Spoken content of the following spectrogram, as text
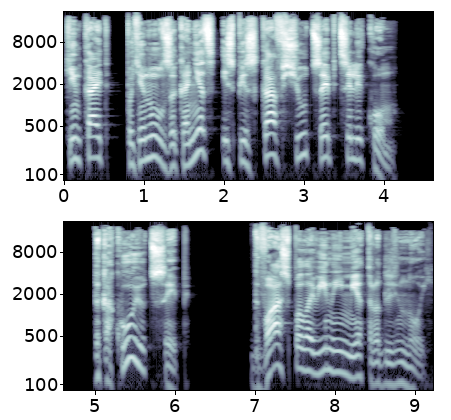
Кинкайт потянул за конец из песка всю цепь целиком. Да какую цепь? два с половиной метра длиной.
